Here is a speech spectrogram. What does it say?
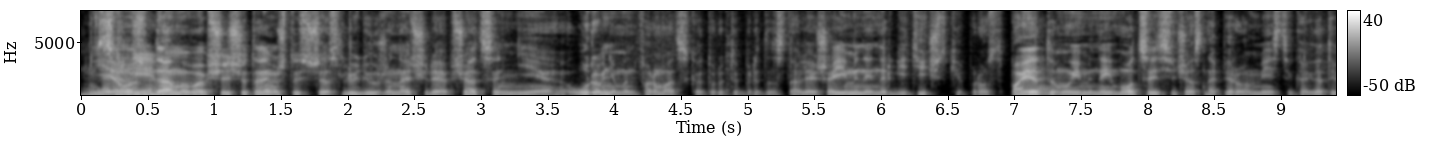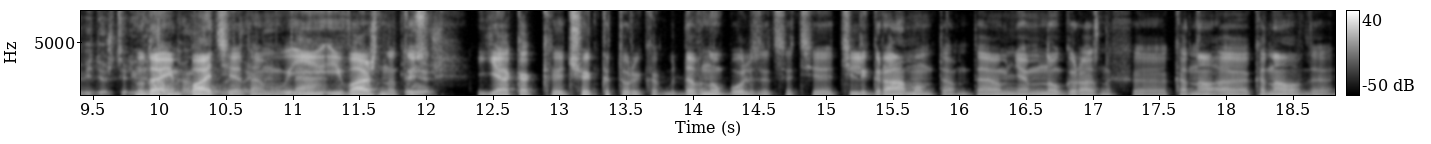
Я уже, да, мы вообще считаем, что сейчас люди уже начали общаться не уровнем информации, которую ты предоставляешь, а именно энергетически просто. Поэтому да. именно эмоции сейчас на первом месте, когда ты ведешь телеграм Ну да, эмпатия там, и, да. и важно, Конечно. то есть я как э, человек, который как бы давно пользуется те, телеграммом, там, да, у меня много разных э, канал, э, каналов, да,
